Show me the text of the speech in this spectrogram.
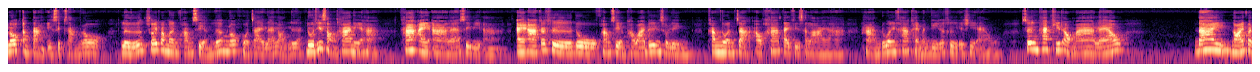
โรคต่างๆ อีก 13 โรค หรือช่วยประเมินความเสี่ยงเรื่องโรคหัวใจและหลอดเลือด ดูที่ 2 ค่านี้ค่ะ ค่า IR และ CVR IR ก็คือดูความเสี่ยงภาวะดื้ออินซูลินคำนวณจากเอาค่าไตรกลีเซอไรด์ค่ะ หารด้วยค่าไขมันดีก็คือ HDL ซึ่งถ้าคิดออกมาแล้วได้น้อยกว่า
